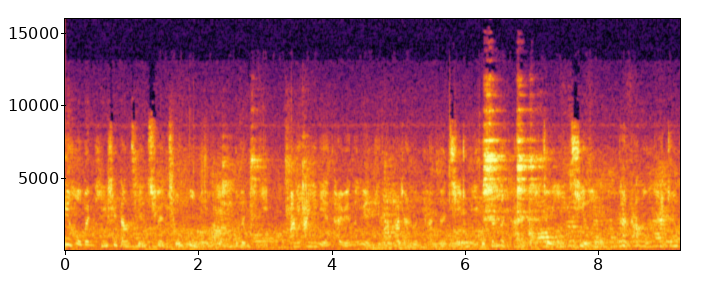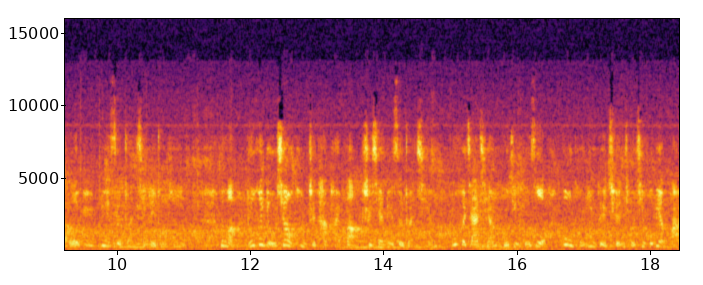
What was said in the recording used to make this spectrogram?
气候问题是当前全球共同面临的问题。二零二一年太原能源低碳发展论坛的其中一个分论坛就以气候、碳达峰、碳中和与绿色转型为主题。那么，如何有效控制碳排放，实现绿色转型？如何加强国际合作，共同应对全球气候变化？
